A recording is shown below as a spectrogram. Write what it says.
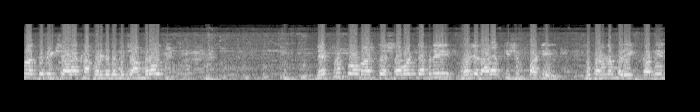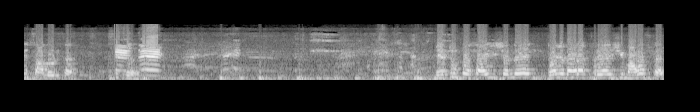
माध्यमिक शाळा खापर्डे बगीचा अमरावती. नेतृत्व मास्टर श्रवण गबने ध्वजधारक किशोर पाटील सुपर नंबर एक कबीर सालोडकर. नेतृत्व साहिल शेंदे ध्वजधारक प्रियांशी मावसकर.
